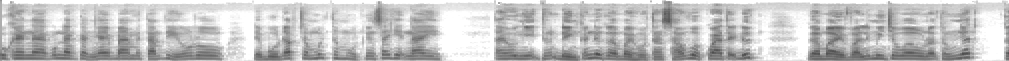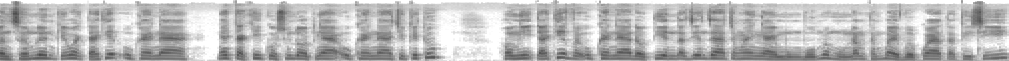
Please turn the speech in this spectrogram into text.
Ukraine cũng đang cần ngay 38 tỷ euro để bù đắp cho mức thâm hụt ngân sách hiện nay. Tại hội nghị thượng đỉnh các nước G7 hồi tháng 6 vừa qua tại Đức, G7 và Liên minh châu Âu đã thống nhất cần sớm lên kế hoạch tái thiết Ukraine ngay cả khi cuộc xung đột Nga-Ukraine chưa kết thúc. Hội nghị tái thiết với Ukraine đầu tiên đã diễn ra trong hai ngày mùng 4 và mùng 5 tháng 7 vừa qua tại Thụy Sĩ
